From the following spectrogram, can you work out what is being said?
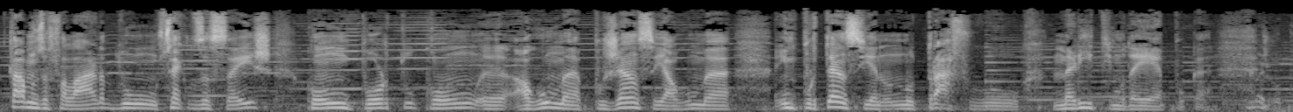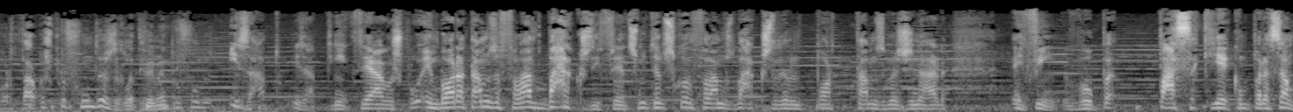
Estávamos a falar de um século XVI com um porto com eh, alguma pujança e alguma importância no, no, tráfego marítimo da época. Mas um porto de águas profundas, relativamente profundas. Exato, exato. Tinha que ter águas profundas. Embora estávamos a falar de barcos diferentes. Muitas vezes quando falamos de barcos de grande porte estamos a imaginar enfim, vou, passa aqui a comparação,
